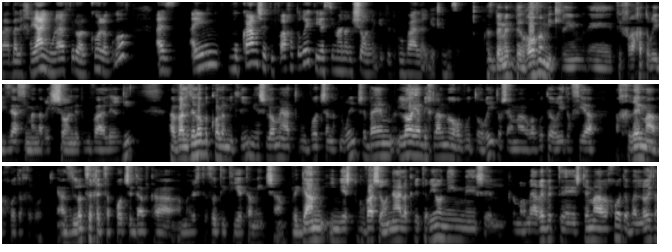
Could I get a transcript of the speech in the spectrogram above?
אה, בלחיים, אולי אפילו על כל הגוף, אז האם מוכר שתפרחת הורית תהיה סימן הראשון נגיד לתגובה אלרגית למזון? אז באמת ברוב המקרים אה, תפרחת הורית זה הסימן הראשון לתגובה אלרגית אבל זה לא בכל המקרים, יש לא מעט תגובות שאנחנו רואים שבהם לא היה בכלל מעורבות הורית או שהמעורבות ההורית הופיעה אחרי מערכות אחרות. אז לא צריך לצפות שדווקא המערכת הזאת תהיה תמיד שם. וגם אם יש תגובה שעונה על הקריטריונים אה, של כלומר מערבת אה, שתי מערכות אבל לא הייתה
